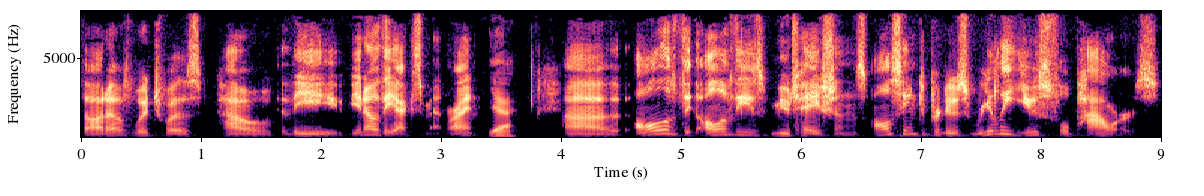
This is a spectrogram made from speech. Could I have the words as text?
thought of, which was how the you know the X Men, right? Yeah. Uh, all of the all of these mutations all seem to produce really useful powers.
